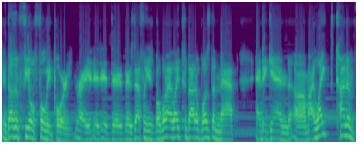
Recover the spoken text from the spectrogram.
it doesn't feel fully ported, right? It, it there, there's definitely, but what I liked about it was the map, and again, um, I liked kind of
